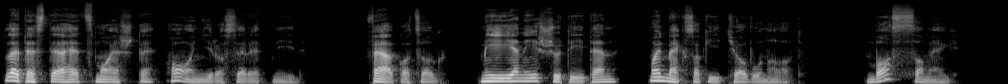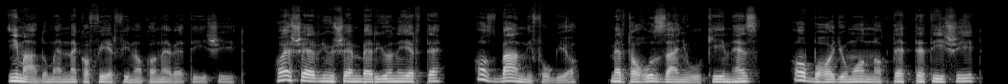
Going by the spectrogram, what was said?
Letesztelhetsz ma este, ha annyira szeretnéd. Felkacag, mélyen és sötéten, majd megszakítja a vonalat. Bassza meg! Imádom ennek a férfinak a nevetését. Ha esernyős ember jön érte, azt bánni fogja, mert ha hozzányúl kénhez, abba hagyom annak tettetését,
